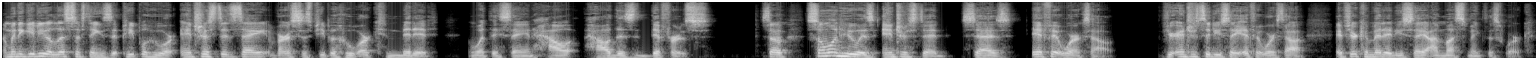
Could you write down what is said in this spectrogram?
I'm going to give you a list of things that people who are interested say versus people who are committed and what they say and how how this differs. So someone who is interested says if it works out. If you're interested, you say if it works out. If you're committed, you say I must make this work.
